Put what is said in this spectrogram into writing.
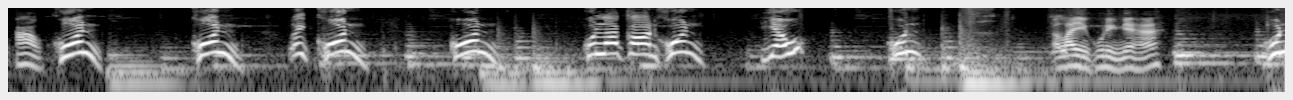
อะอ้าวคุณ คุณเฮ้ยคุณ คุณ คุณรอก่อนคุณ เดี๋ยว คุณ อะไรอย่างคุณอีกเนี่ยฮะ คุณ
